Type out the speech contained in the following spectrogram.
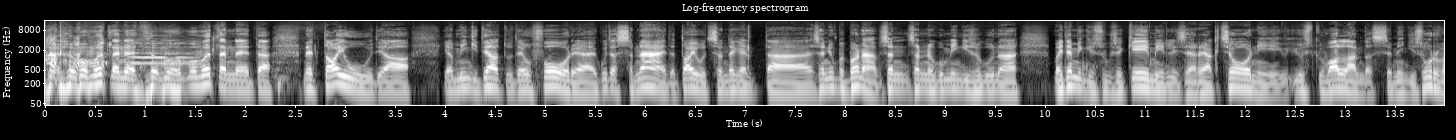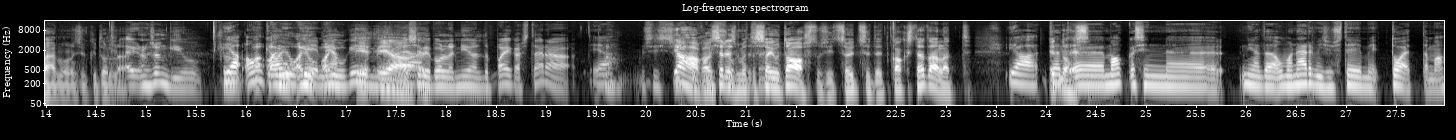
ma mõtlen, et ma, ma mõtlen need, need tajud ja, ja mingi teatud eufooria ja kuidas sa näed ja tajud, see on tegelikult, see on jube põnev, see on, see on nagu mingisugune, ma ei tea, mingisuguse keemilise reaktsiooni justkui vallandas see mingi surve, mul on sihuke tunne. ei no see ongi ju. ja ongi ajukeemia. ajukeemia see võib olla nii-öelda paigast ära. noh, siis. jah, aga selles mõttes sa ju taastusid, sa ütlesid, et kaks nädalat. ja tead no,, äh, ma hakkasin äh, nii-öelda oma närvisüsteemi toetama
